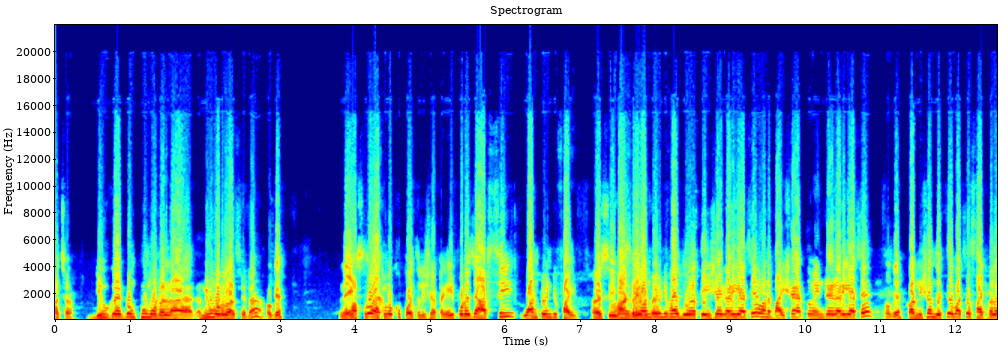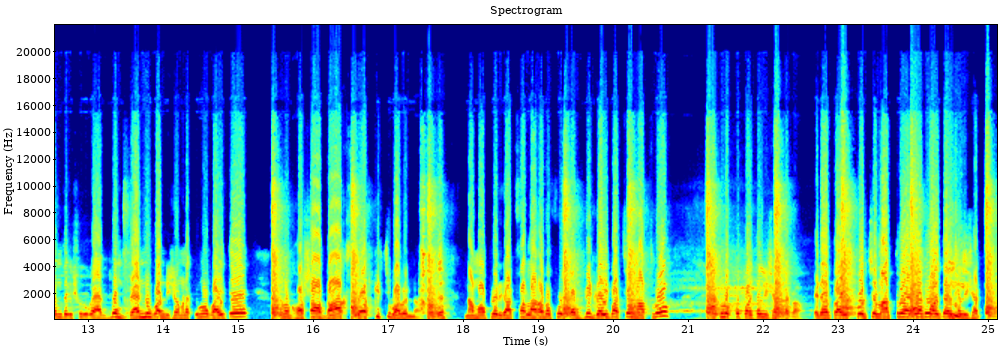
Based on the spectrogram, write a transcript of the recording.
আচ্ছা। ডিউকে একদম টু মডেল নিউ মডেল আছে না ওকে মাত্র এক লক্ষ পঁয়তাল্লিশ হাজার টাকা। এরপরে আছে RC one twenty five RC one twenty five দু হাজার তেইশের গাড়ি আছে মানে বাইশে একদম এন্ডের গাড়ি আছে। ওকে কন্ডিশন দেখতে পাচ্ছ সাইড প্যালেন থেকে শুরু করে একদম ব্র্যান্ড নিউ কন্ডিশন মানে কোনো গাড়িতে কোনো ঘষা দাগ স্পট কিচ্ছু পাবেন না। নামা প্লেট গাছ ফার লাগানো পুরো কমপ্লিট গাড়ি পাচ্ছেন মাত্র এক লক্ষ পঁয়তাল্লিশ হাজার টাকা। এটা প্রাইস পড়ছে মাত্র এক লাখ পঁয়তাল্লিশ। হাজার টাকা।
